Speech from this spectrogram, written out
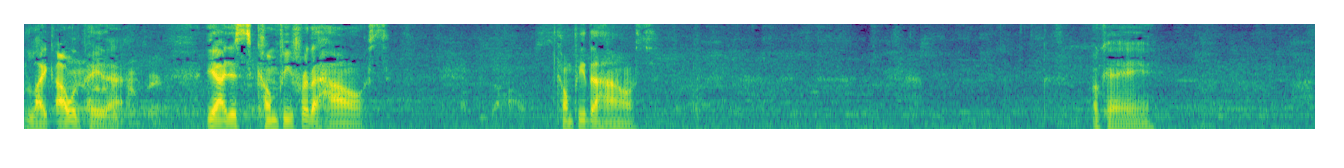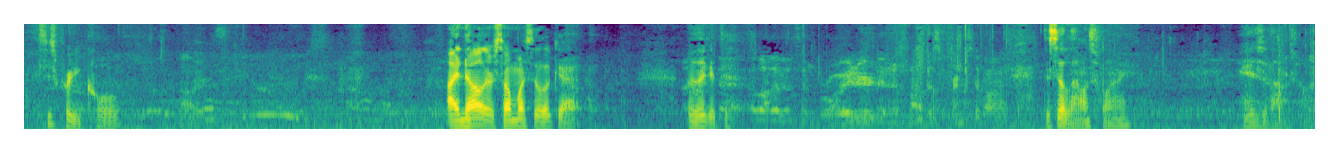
like, I would pay that. Yeah, just comfy for the house. Comfy the house. Comfy the house. Okay. This is pretty cool. I know there's so much to look at. Look at this. A lot of it's embroidered and it's not just printed on. This is a Loungefly. Here's a Loungefly.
